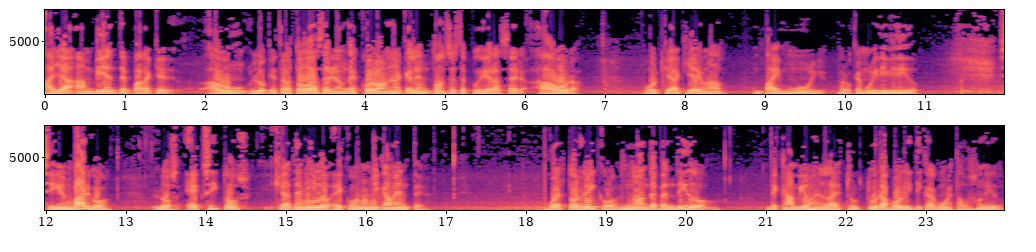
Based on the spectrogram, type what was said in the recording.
haya ambiente para que aún lo que trató de hacer Hernández Colón en aquel entonces se pudiera hacer ahora, porque aquí hay un país muy, pero que muy dividido. Sin embargo, los éxitos que ha tenido económicamente Puerto Rico no han dependido de cambios en la estructura política con Estados Unidos.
